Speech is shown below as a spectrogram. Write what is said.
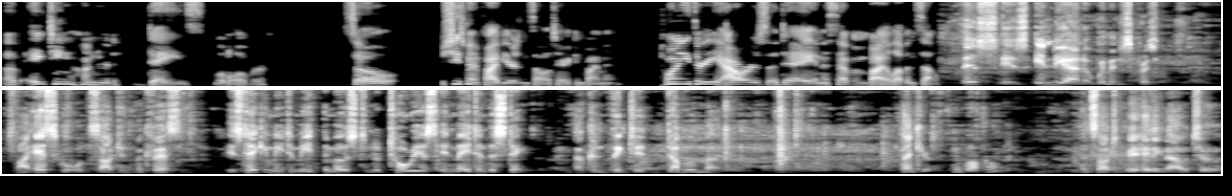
of 1,800 days, a little over. So she spent five years in solitary confinement. 23 hours a day in a 7 by 11 cell. This is Indiana Women's Prison. My escort, Sergeant McPherson, is taking me to meet the most notorious inmate in the state, a convicted double murder. Thank you. You're welcome. And Sergeant, we're heading now to.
